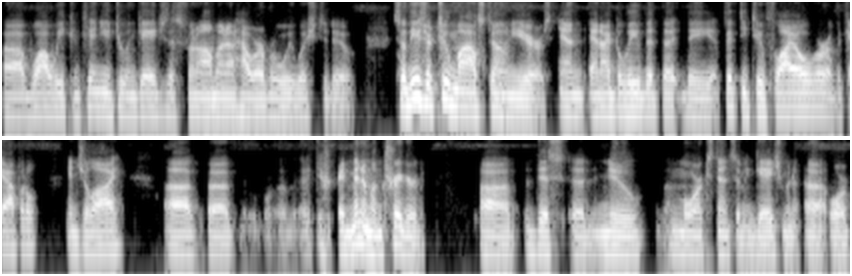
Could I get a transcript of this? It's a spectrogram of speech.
uh, while we continue to engage this phenomena however we wish to do. So these are two milestone years, and and I believe that the the 52 flyover of the Capitol in July, uh, uh, at minimum, triggered uh, this uh, new, more extensive engagement uh, or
